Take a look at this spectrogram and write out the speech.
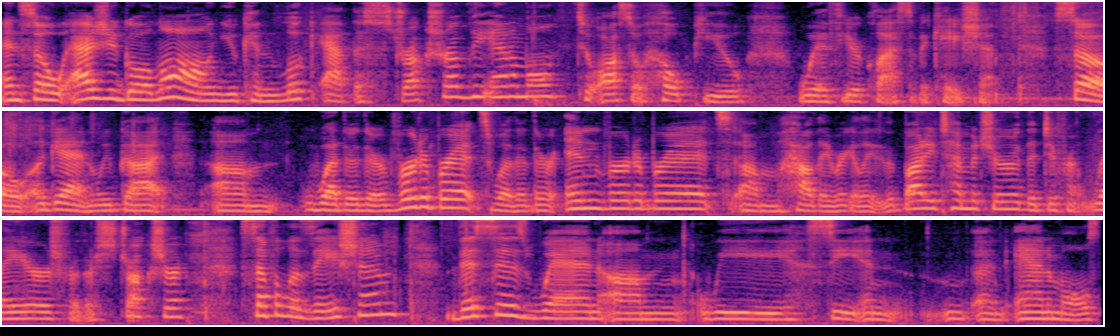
And so as you go along, you can look at the structure of the animal to also help you with your classification. So again, we've got um, whether they're vertebrates, whether they're invertebrates, um, how they regulate their body temperature, the different layers for their structure. Cephalization, this is when um, we see in, in animals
